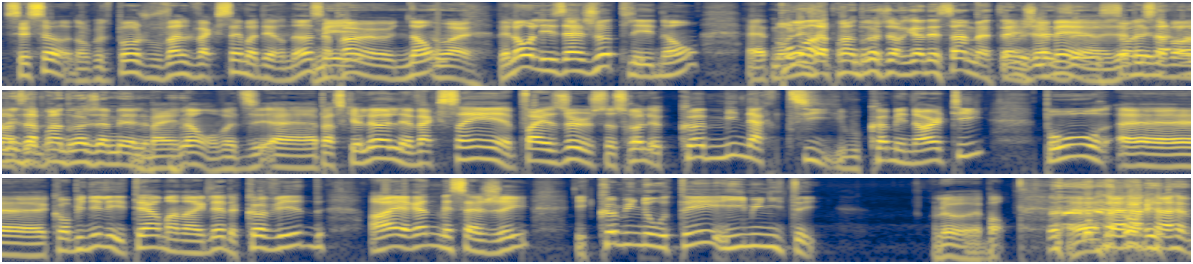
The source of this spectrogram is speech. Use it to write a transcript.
C'est ça. Donc, on dit pas, je vous vends le vaccin Moderna. Ça Mais- prend un nom. Ouais. Mais là, on les ajoute, les noms. euh, on les apprendra. Je regardais ça un matin. Ben, jamais, euh, jamais on les, ça va on les rentrer. apprendra jamais. là. Ben non, on va dire. euh, parce que là, le vaccin Pfizer, ce sera le Comirnaty ou Comirnaty pour euh, combiner les termes en anglais de COVID, ARN messager et communauté et immunité. Là, bon. Euh, Oui. Moder-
